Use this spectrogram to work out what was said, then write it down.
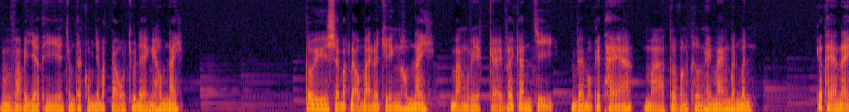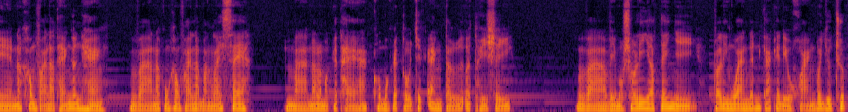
và bây giờ thì chúng ta cùng nhau bắt đầu chủ đề ngày hôm nay. Tôi sẽ bắt đầu bài nói chuyện hôm nay bằng việc kể với các anh chị về một cái thẻ mà tôi vẫn thường hay mang bên mình. Cái thẻ này nó không phải là thẻ ngân hàng và nó cũng không phải là bằng lái xe, mà nó là một cái thẻ của một cái tổ chức an tử ở Thụy Sĩ. Và vì một số lý do tế nhị có liên quan đến các cái điều khoản của YouTube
